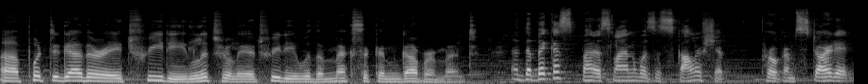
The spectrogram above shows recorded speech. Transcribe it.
uh, put together a treaty, literally a treaty with the Mexican government. The Becas para Aztlán was a scholarship program started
